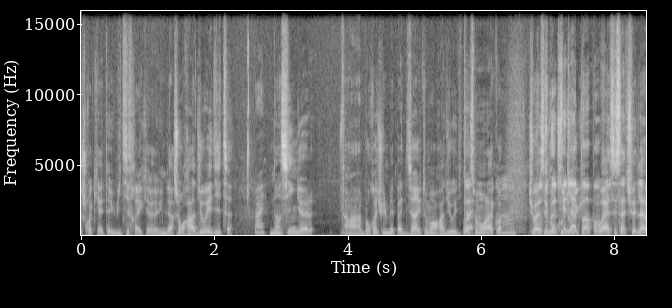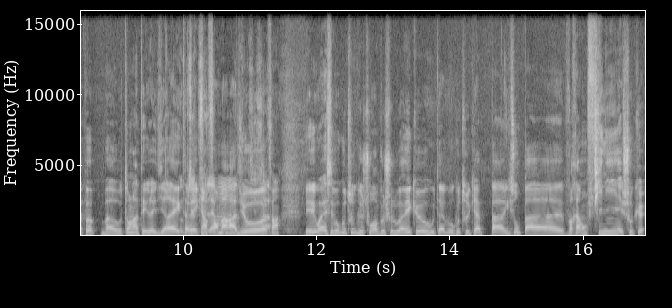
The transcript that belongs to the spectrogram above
je crois qu'il y a t'as 8 titres avec euh, une version radio Ouais. d'un single. Enfin, pourquoi tu le mets pas directement en radio edit à Ouais. ce moment-là, quoi Mm. Tu vois, c'est beaucoup tu fais de la pop, en ouais, c'est ça, tu fais de la pop, bah autant l'intégrer direct avec un format radio. Enfin, et ouais, c'est beaucoup de trucs que je trouve un peu chelou avec eux où t'as beaucoup de trucs à pas, qui sont pas vraiment finis et je trouve que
